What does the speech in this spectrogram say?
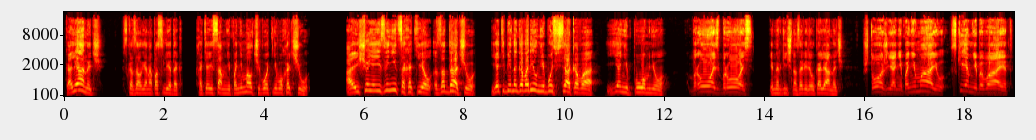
«Коляныч», – сказал я напоследок, хотя и сам не понимал, чего от него хочу. «А еще я извиниться хотел за дачу. Я тебе наговорил, небось, всякого. Я не помню». «Брось, брось», – энергично заверил Коляныч. «Что ж я не понимаю, с кем не бывает.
